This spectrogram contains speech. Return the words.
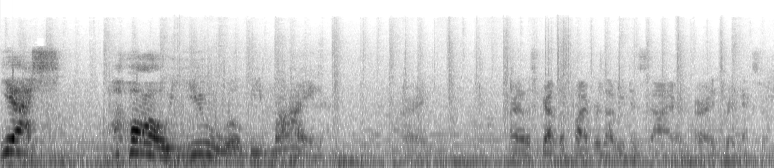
Yes! Oh, you will be mine. Alright. Alright, let's grab the fiber that we desire. Alright, it's right next to him.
